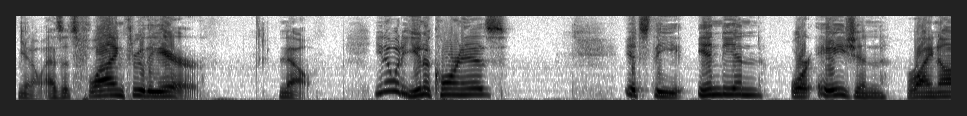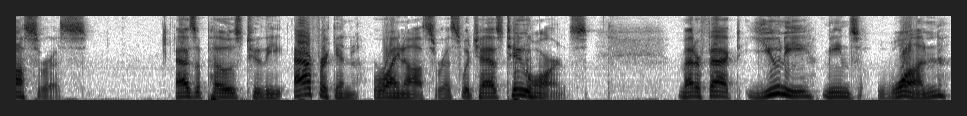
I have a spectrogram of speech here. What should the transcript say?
You know, as it's flying through the air. No. You know what a unicorn is? It's the Indian or Asian rhinoceros, as opposed to the African rhinoceros, which has two horns. Matter of fact, uni means one.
